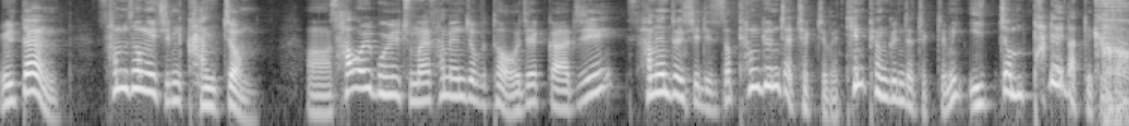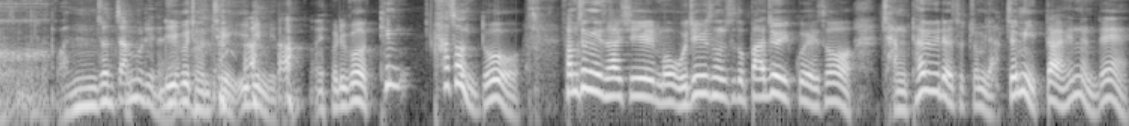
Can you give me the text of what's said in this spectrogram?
일단 삼성의 지금 강점 어, 4월 9일 주말 3연전부터 어제까지 3연전 시리즈에서 평균 자책점에 팀 평균 자책점이 2.8을 받게 됐어요. 완전 짠물이네. 리그 전체 1위입니다. 그리고 팀 타선도 삼성이 사실 뭐 오재일 선수도 빠져 있고 해서 장타율에서 좀 약점이 있다 했는데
